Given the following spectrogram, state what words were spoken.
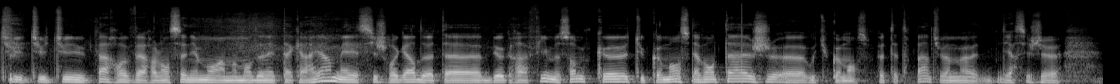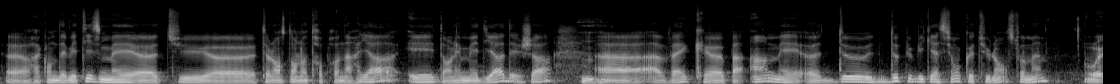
tu, tu, tu pars vers l'enseignement à un moment donné de ta carrière, mais si je regarde ta biographie, il me semble que tu commences davantage, euh, ou tu commences, peut-être pas, tu vas me dire si je euh, raconte des bêtises, mais euh, tu te lances dans l'entrepreneuriat et dans les médias déjà, mhm. avec pas un, mais deux, deux publications que tu lances toi-même? Oui,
